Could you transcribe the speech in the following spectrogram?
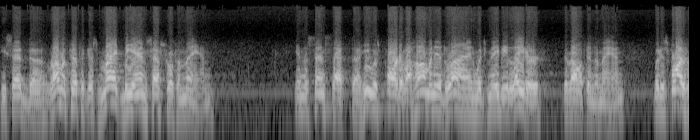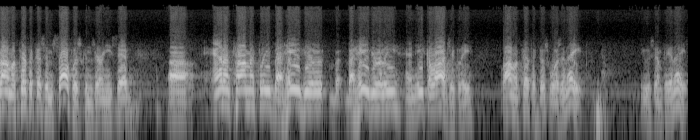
He said uh, Ramapithecus might be ancestral to man in the sense that uh, he was part of a hominid line which maybe later developed into man. But as far as Ramapithecus himself was concerned, he said, uh, anatomically, behavior, behaviorally, and ecologically, Ramapithecus was an ape. He was simply an ape.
